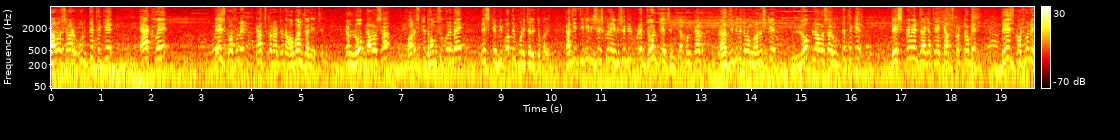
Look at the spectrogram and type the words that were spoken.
লালসার ঊর্ধ্বে থেকে এক হয়ে দেশ গঠনের কাজ করার জন্য আহ্বান জানিয়েছেন। কারণ লোভ, লালসা মানুষকে ধ্বংস করে দেয়, দেশকে বিপদে পরিচালিত করে। কাজী তিনি বিশেষ করে এই বিষয়টির উপরে জোর দিয়েছেন এখনকার রাজনীতিবিদ এবং মানুষকে লোভ লালসার ঊর্ধ্বে থেকে দেশপ্রেমের জায়গা থেকে কাজ করতে হবে। দেশ গঠনে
